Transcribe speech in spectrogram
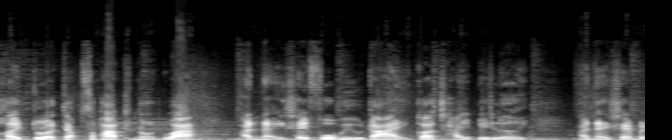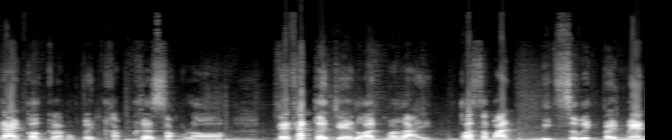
คอยตรวจจับสภาพถนนว่า อันไหนใช้ 4 wheel ได้ก็ใช้ไปเลย อันไหนใช้ไม่ได้ก็กลับมาเป็นขับเคลื่อน 2 ล้อ แต่ถ้าเกิดใจร้อนเมื่อไหร่ ก็สามารถบิดสวิตช์ไปแมน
